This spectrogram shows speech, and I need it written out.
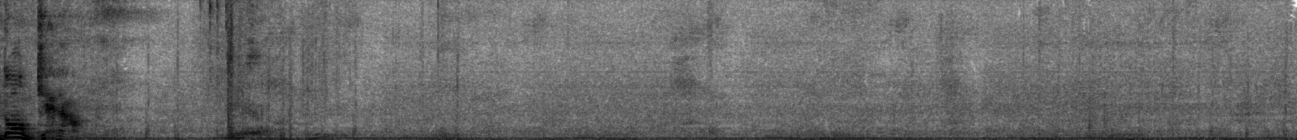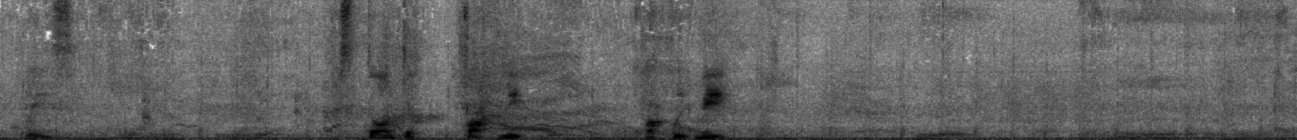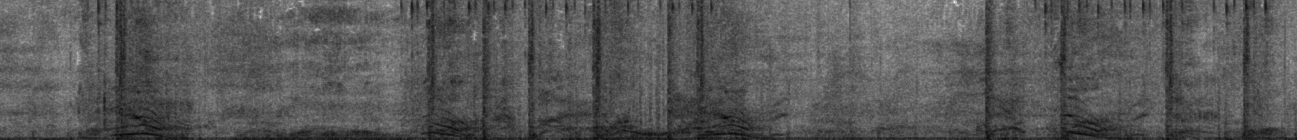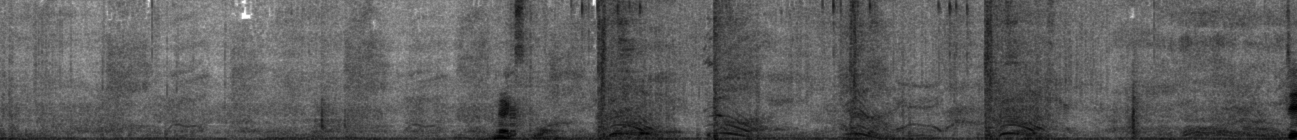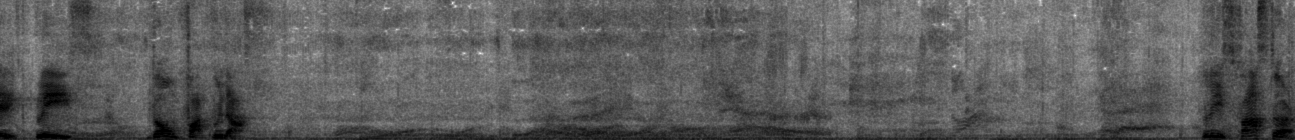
Don't get up! Please. Just don't fuck me. Fuck with me. Next one. Derek, please. Don't fuck with us. Please, faster.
